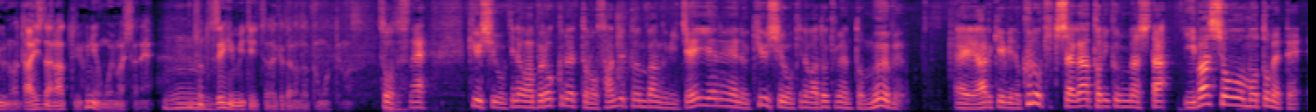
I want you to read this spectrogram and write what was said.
いうのは大事だなというふうに思いましたね、ちょっとぜひ見ていただけたらなと思ってます。そうですね。九州沖縄ブロックネットの30分番組 JNN 九州沖縄ドキュメントムーブ。えー RKB の黒木記者が取り組みました「居場所を求めて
